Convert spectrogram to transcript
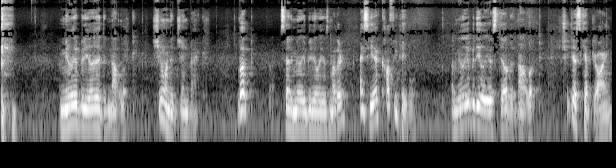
Amelia Bedelia did not look. She wanted Jen back. Look, said Amelia Bedelia's mother. I see a coffee table. Amelia Bedelia still did not look. She just kept drawing.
